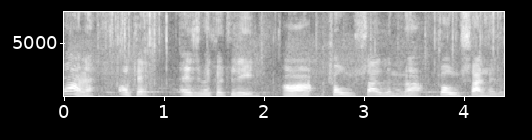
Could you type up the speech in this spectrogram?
Yani okey. Ezme kötü değil. Ama çok yükseldim mi? Çok yükselmedim.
